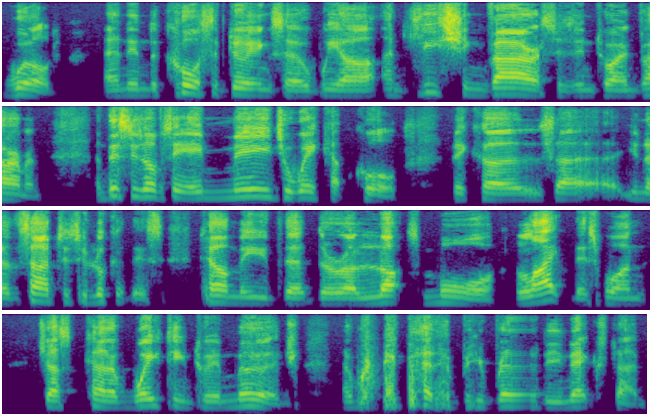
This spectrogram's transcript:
world. And in the course of doing so, we are unleashing viruses into our environment. And this is obviously a major wake up call because, uh, you know, the scientists who look at this tell me that there are lots more like this one just kind of waiting to emerge and we better be ready next time.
